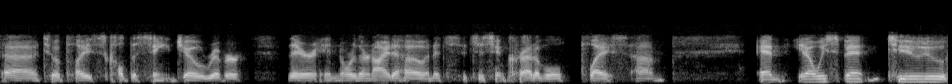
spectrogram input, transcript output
uh, to a place called the St. Joe River there in northern Idaho, and it's it's just incredible place. Um, and you know, we spent two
